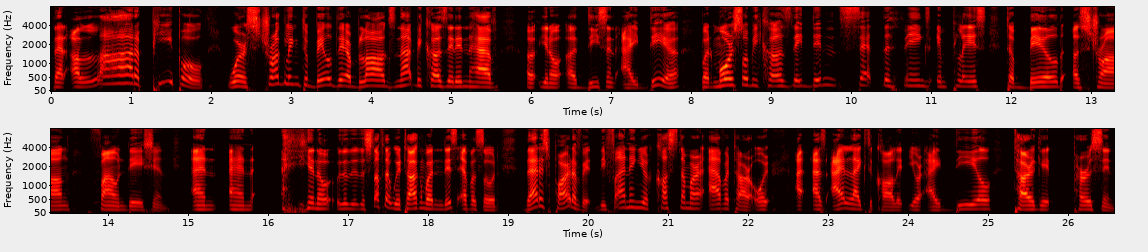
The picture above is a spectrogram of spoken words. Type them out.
that a lot of people were struggling to build their blogs not because they didn't have a, you know a decent idea but more so because they didn't set the things in place to build a strong foundation and and you know the, the stuff that we're talking about in this episode that is part of it. Defining your customer avatar or as i like to call it your ideal target person.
